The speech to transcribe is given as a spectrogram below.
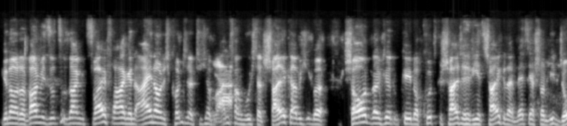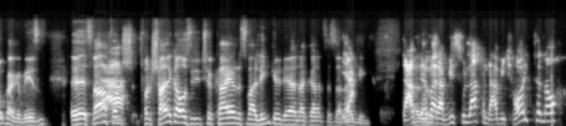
Genau, da waren wir sozusagen zwei Fragen in einer und ich konnte natürlich am Ja. Anfang, wo ich das Schalke habe ich überschaut und habe ich gedacht, okay, noch kurz geschaltet, hätte ich jetzt Schalke, dann wäre es ja schon wie ein Joker gewesen. Äh, es war Ja. von, von Schalke aus in die Türkei und es war Linkel, der nach Galatasaray Ja. ging. Da, Also- hör mal, da wirst du lachen. Da habe ich heute noch,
